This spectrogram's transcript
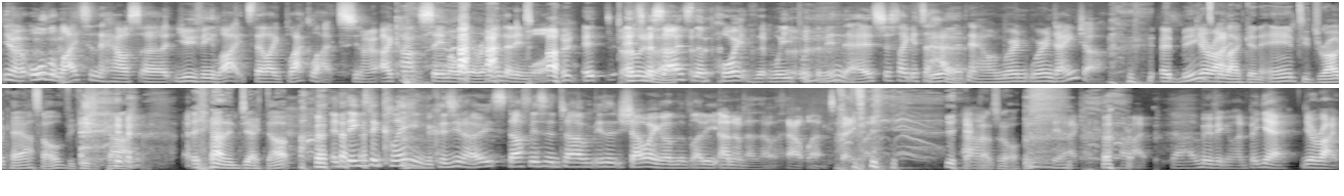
you know, all the lights in the house are UV lights. They're like black lights. You know, I can't see my way around anymore. Don't- It, don't it's at that. besides the point that we put them in there. It's just like it's a hazard now, and we're in, we're in danger. it means You're we're right. like an anti-drug household because you can't, you can't inject up. and things are clean because you know stuff isn't um isn't showing on the bloody. I don't know how it works, but anyway. yeah, Um, not sure. yeah, okay, all right. Uh, moving on, but yeah, you're right.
